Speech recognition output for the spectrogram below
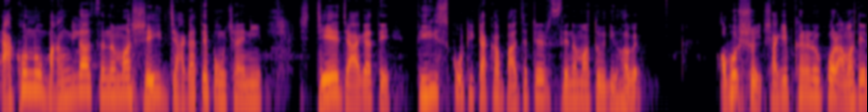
এখনও বাংলা সিনেমা সেই জায়গাতে পৌঁছায়নি যে জায়গাতে তিরিশ কোটি টাকা বাজেটের সিনেমা তৈরি হবে। অবশ্যই শাকিব খানের উপর আমাদের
